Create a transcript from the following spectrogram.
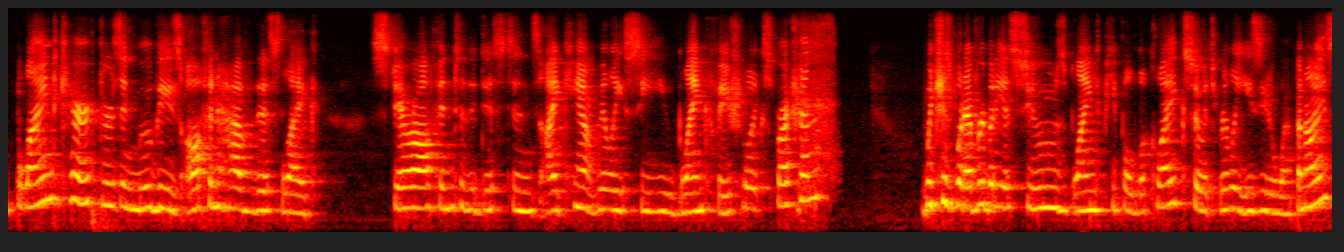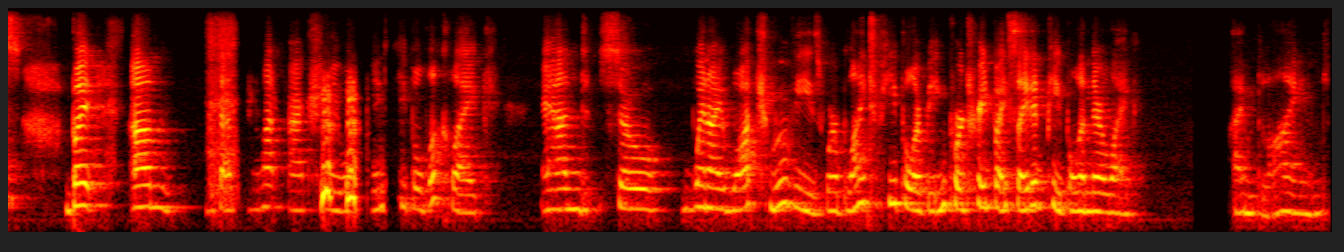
Blind characters in movies often have this like stare off into the distance, I can't really see you blank facial expression which is what everybody assumes blind people look like. So it's really easy to weaponize. But um, that's not actually what blind people look like. And so when I watch movies where blind people are being portrayed by sighted people and they're like, I'm blind.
